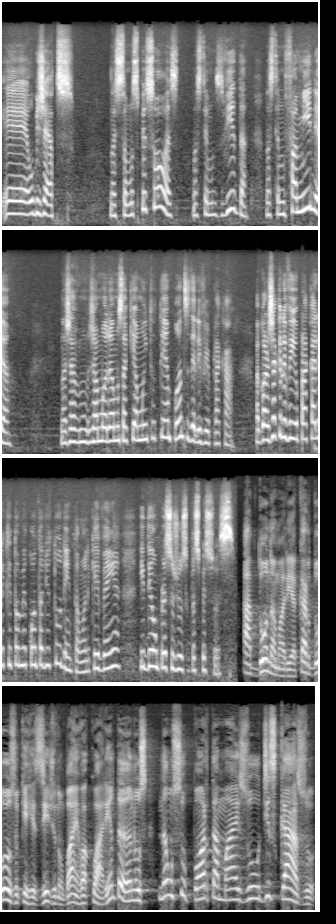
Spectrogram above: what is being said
é, objetos. Nós somos pessoas, nós temos vida, nós temos família. Nós já, já moramos aqui há muito tempo, antes dele vir para cá. Agora, já que ele veio para cá, ele que tome conta de tudo, então. Ele que venha e dê um preço justo para as pessoas. A dona Maria Cardoso, que reside no bairro há 40 anos, não suporta mais o descaso.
